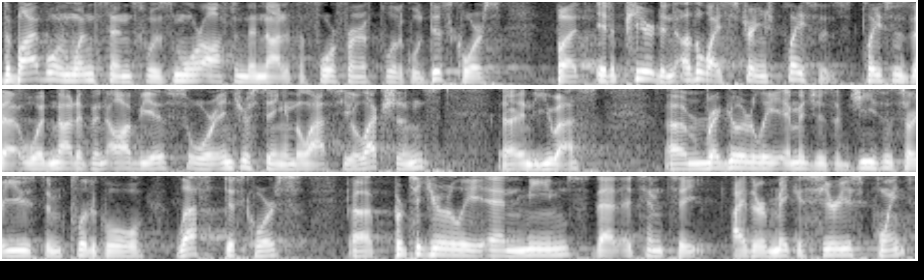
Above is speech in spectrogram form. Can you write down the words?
the Bible, in one sense, was more often than not at the forefront of political discourse, but it appeared in otherwise strange places, places that would not have been obvious or interesting in the last few elections uh, in the US. Um, regularly, images of Jesus are used in political left discourse, uh, particularly in memes that attempt to either make a serious point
